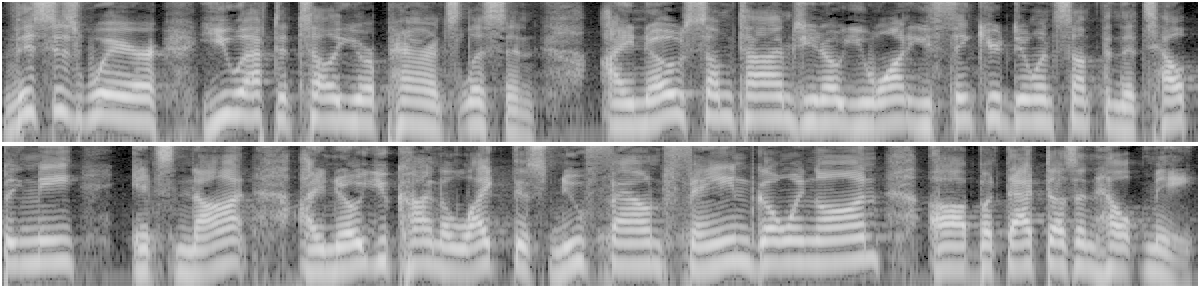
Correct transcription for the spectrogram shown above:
This is where you have to tell your parents, listen, I know sometimes, you know, you want you think you're doing something that's helping me. It's not. I know you kind of like this newfound fame going on, uh, but that doesn't help me.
